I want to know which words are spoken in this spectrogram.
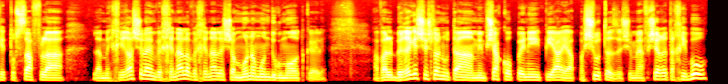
כתוסף למכירה שלהם וכן הלאה וכן הלאה, יש המון המון דוגמאות כאלה. אבל ברגע שיש לנו את הממשק OpenAPI הפשוט הזה שמאפשר את החיבור,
